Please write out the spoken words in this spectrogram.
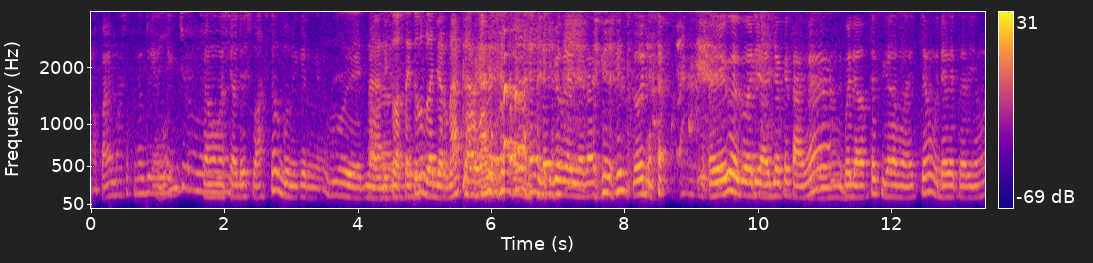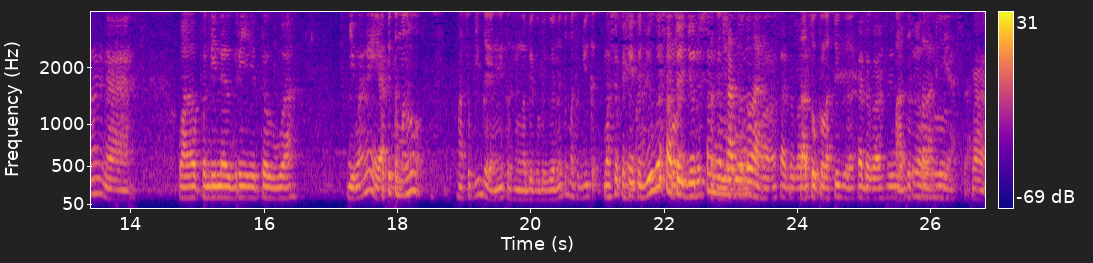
ngapain masuk negeri anjing. Sama masih ada swasta gue mikirin gitu. Wih, nah di swasta itu lo belajar nakal kan Jadi gue belajar kan. Gue udah eh gue gue diajak ke sana, gue daftar segala macam, udah keterima. Nah, walaupun di negeri itu gue gimana ya? tapi temen lo masuk juga yang itu yang ngebego-begoin itu masuk juga masuk ke situ juga satu jurusan Satu- sama satu gua. kelas. Oh, satu kelas. satu kelas juga Satu kelas juga. pantesan biasa. Nah,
